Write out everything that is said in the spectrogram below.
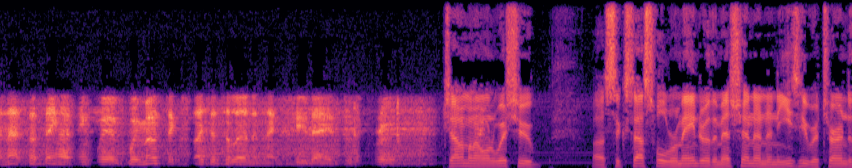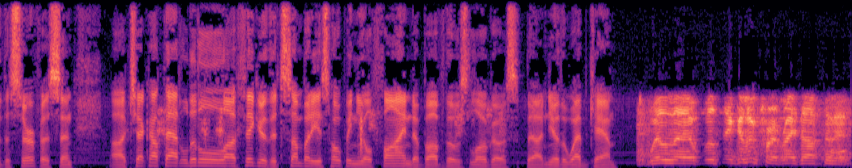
And that's the thing I think we're, we're most excited to learn in the next few days as a crew. Gentlemen, I want to wish you a successful remainder of the mission and an easy return to the surface. And uh, check out that little uh, figure that somebody is hoping you'll find above those logos uh, near the webcam. A look for it right after this.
